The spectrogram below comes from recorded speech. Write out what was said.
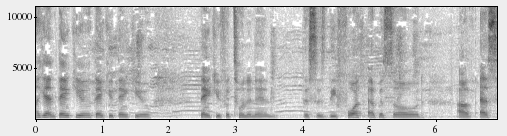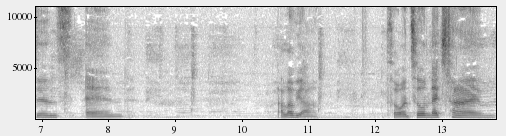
again, thank you, thank you, thank you. Thank you for tuning in. This is the fourth episode of Essence, and I love y'all. So until next time,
